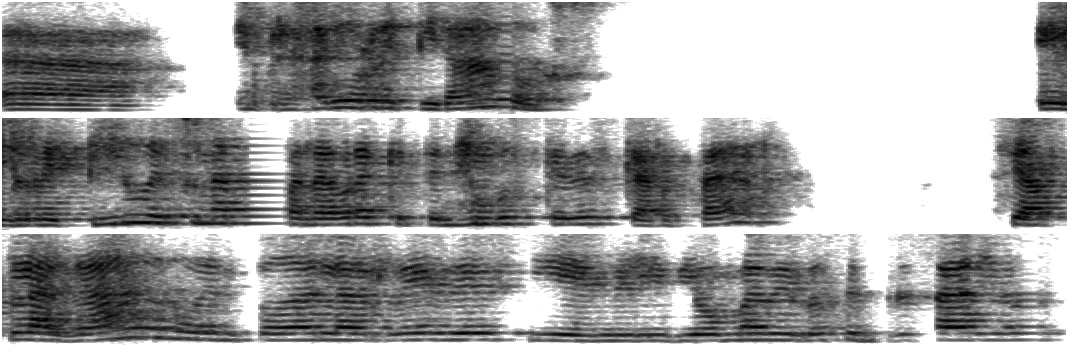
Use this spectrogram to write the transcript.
uh, empresarios retirados. El retiro es una palabra que tenemos que descartar se ha plagado en todas las redes y en el idioma de los empresarios,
